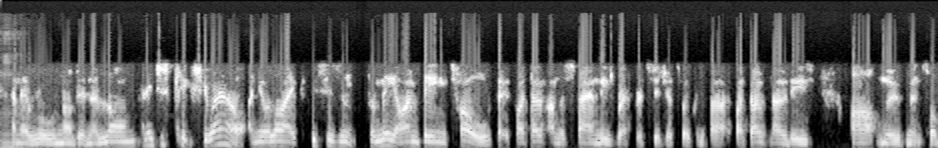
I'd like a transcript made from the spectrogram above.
Mm. and they were all nodding along, and it just kicks you out. And you're like, this isn't for me. I'm being told that if I don't understand these references you're talking about, if I don't know these art movements or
